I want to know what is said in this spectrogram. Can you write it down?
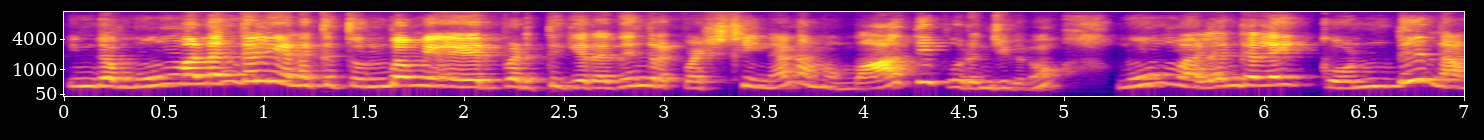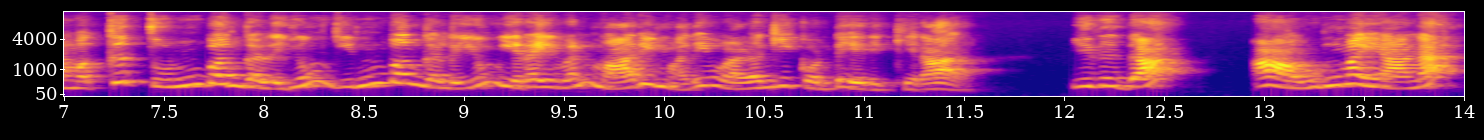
இந்த மும்மலங்கள் எனக்கு துன்பம் ஏற்படுத்துகிறதுங்கிற கொஸ்டினை நம்ம மாத்தி புரிஞ்சுக்கணும். மும்மலங்களை கொண்டு நமக்கு துன்பங்களையும் இன்பங்களையும் இறைவன் மாறி மாறி வழங்கி கொண்டு இருக்கிறார். இதுதான் ஆஹ் உண்மையான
